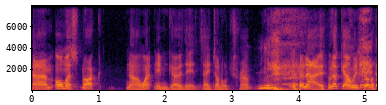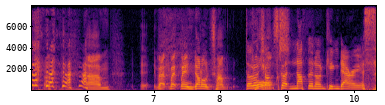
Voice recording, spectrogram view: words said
Um, almost like no, I won't even go there. Say Donald Trump. no, we're not going with Donald Trump. Um, but, but when Donald Trump Donald talks, Trump's got nothing on King Darius.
